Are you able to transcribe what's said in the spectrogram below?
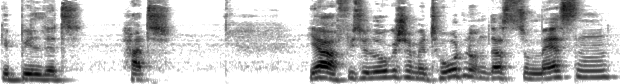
gebildet hat. Ja, physiologische Methoden, um das zu messen,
